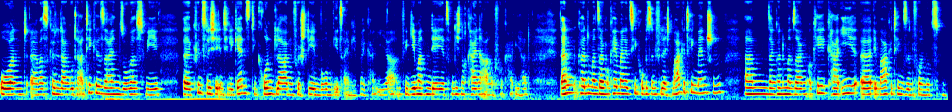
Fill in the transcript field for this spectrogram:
und äh, was könnte da ein guter Artikel sein? Sowas wie äh, künstliche Intelligenz, die Grundlagen verstehen, worum geht es eigentlich bei KI. Ja? Für jemanden, der jetzt wirklich noch keine Ahnung von KI hat. Dann könnte man sagen, okay, meine Zielgruppe sind vielleicht Marketingmenschen. Ähm, dann könnte man sagen, okay, KI äh, im Marketing sinnvoll nutzen.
